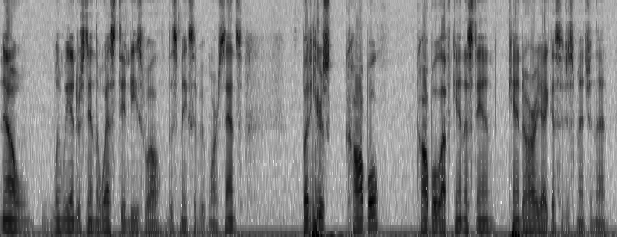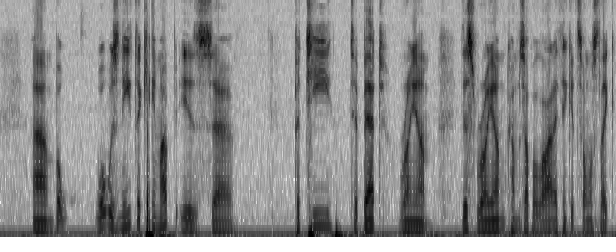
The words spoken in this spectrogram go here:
now when we understand the West Indies, well, this makes a bit more sense. But here's Kabul, Kabul, Afghanistan, Kandahar, yeah, I guess I just mentioned that. Um, but what was neat that came up is uh, Petit Tibet Royaume. This Royaume comes up a lot. I think it's almost like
